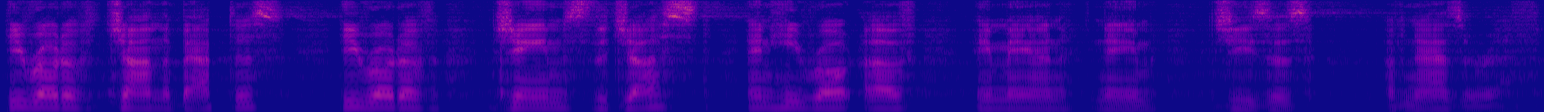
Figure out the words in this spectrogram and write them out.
He wrote of John the Baptist. He wrote of James the Just. And he wrote of a man named Jesus of Nazareth.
